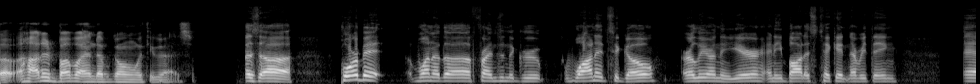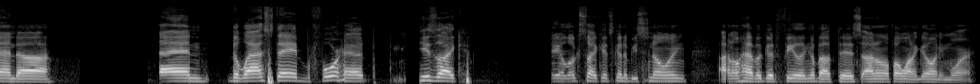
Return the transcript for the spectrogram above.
Well, how did Bubba end up going with you guys? Because uh, Corbett, one of the friends in the group, wanted to go earlier in the year, and he bought his ticket and everything. And uh, and the last day beforehand, he's like, "Hey, it looks like it's gonna be snowing. I don't have a good feeling about this. I don't know if I want to go anymore."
